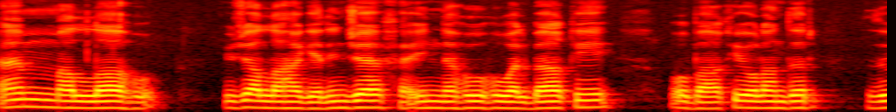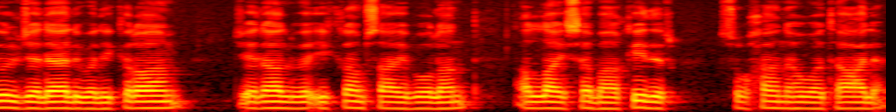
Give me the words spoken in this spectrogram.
Emmallahu Yüce Allah'a gelince fe innehu huvel baki o baki olandır. Zül celali vel ikram celal ve ikram sahibi olan Allah ise bakidir. Subhanahu ve Teala.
